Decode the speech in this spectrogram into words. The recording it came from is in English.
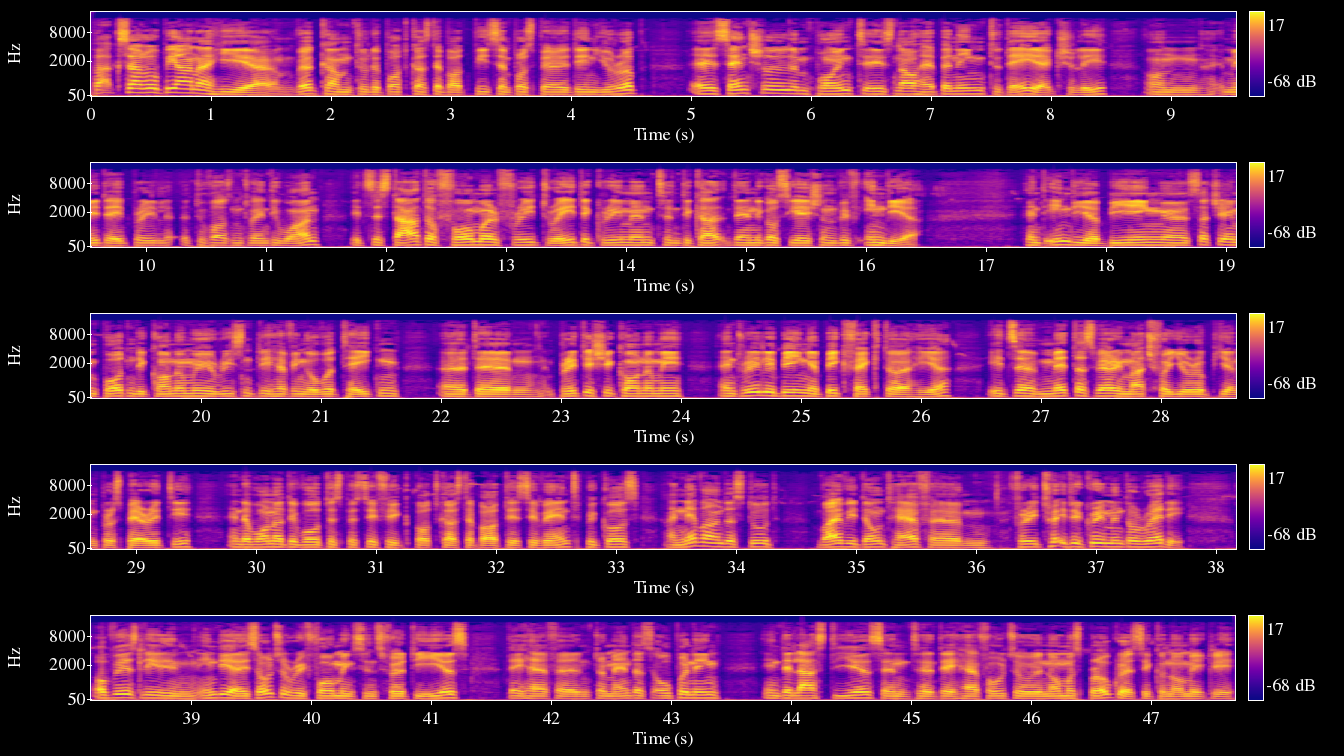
Pax Europiana here. Welcome to the podcast about peace and prosperity in Europe. Essential point is now happening today, actually, on mid-April 2021. It's the start of formal free trade agreement and the negotiations with India and India being uh, such an important economy, recently having overtaken uh, the um, British economy and really being a big factor here. It uh, matters very much for European prosperity, and I want to devote a specific podcast about this event because I never understood why we don't have a um, free trade agreement already. Obviously, India is also reforming since 30 years. They have a tremendous opening in the last years and uh, they have also enormous progress economically.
